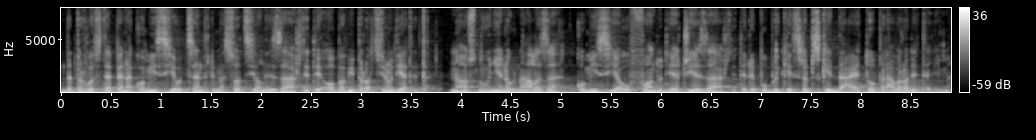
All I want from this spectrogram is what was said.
da prvostepena komisija u centrima socijalne zaštite obavi procjenu djeteta. Na osnovu njenog nalaza, komisija u Fondu dječje zaštite Republike Srpske daje to pravo roditeljima.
